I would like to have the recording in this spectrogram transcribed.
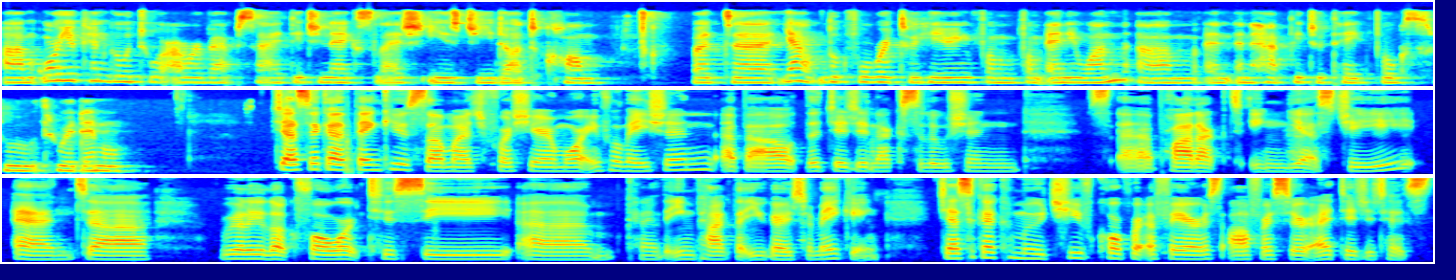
Um, or you can go to our website, diginex slash esg.com. But uh, yeah, look forward to hearing from, from anyone um, and, and happy to take folks through, through a demo. Jessica, thank you so much for sharing more information about the Diginex solution uh, product in ESG. And uh, really look forward to see um, kind of the impact that you guys are making. Jessica Camus, Chief Corporate Affairs Officer at Digitis,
